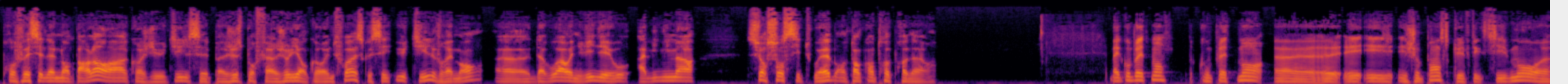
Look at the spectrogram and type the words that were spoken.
professionnellement parlant, hein, quand je dis utile, c'est pas juste pour faire joli encore une fois. Est-ce que c'est utile vraiment euh, d'avoir une vidéo à minima sur son site web en tant qu'entrepreneur? Ben complètement, complètement. Euh, et, je pense qu'effectivement,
